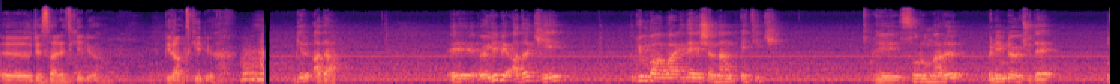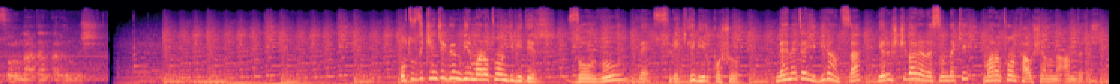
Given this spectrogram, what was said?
Ee, cesaret geliyor. Bir ant geliyor. bir ada. Ee, öyle bir ada ki bugün Babali'de yaşanan etik e, sorunları önemli ölçüde bu sorunlardan arınmış. 32. gün bir maraton gibidir. Zorlu ve sürekli bir koşu. Mehmet Ali Birant ise yarışçılar arasındaki maraton tavşanını andırır.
